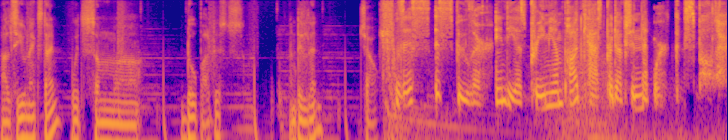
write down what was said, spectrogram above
I'll see you next time with some uh, dope artists. Until then, ciao. This is Spooler, India's premium podcast production network. Spooler.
